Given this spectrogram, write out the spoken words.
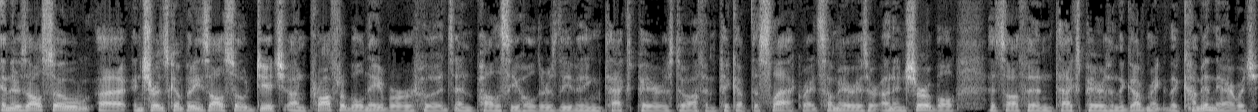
And there's also uh, insurance companies also ditch unprofitable neighborhoods and policyholders, leaving taxpayers to often pick up the slack. Right? Some areas are uninsurable. It's often taxpayers and the government that come in there, which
